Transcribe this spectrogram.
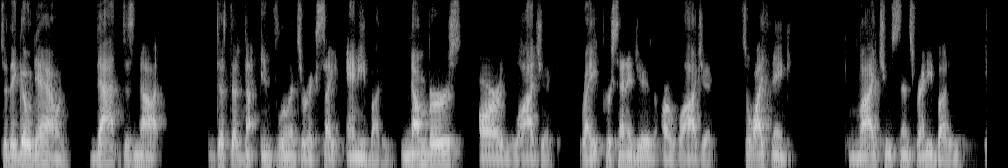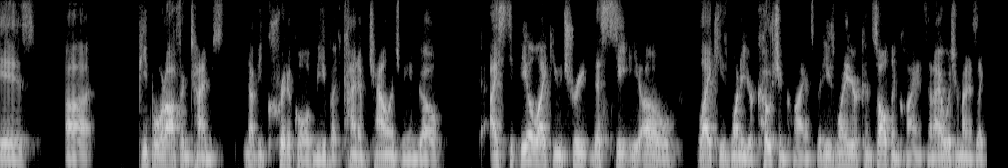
So they go down. That does not just does not influence or excite anybody. Numbers are logic, right? Percentages are logic. So I think my two cents for anybody is uh, people would oftentimes not be critical of me, but kind of challenge me and go, I feel like you treat this CEO like he's one of your coaching clients, but he's one of your consulting clients. And I always remind us like,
